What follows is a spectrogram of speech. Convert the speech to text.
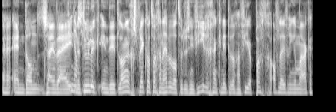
Eh, en dan zijn wij Financiën. natuurlijk in dit lange gesprek wat we gaan hebben, wat we dus in vieren gaan knippen. We gaan vier prachtige afleveringen maken.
